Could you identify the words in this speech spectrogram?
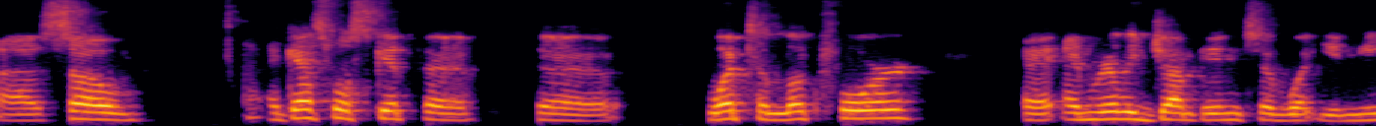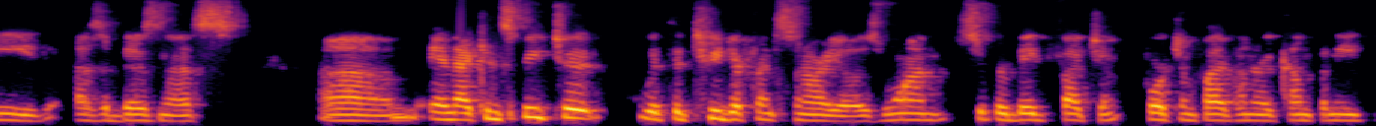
Uh, so i guess we'll skip the the what to look for and really jump into what you need as a business. Um, and i can speak to it with the two different scenarios. One super big fortune Fortune 500 company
